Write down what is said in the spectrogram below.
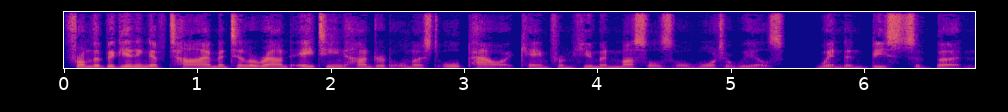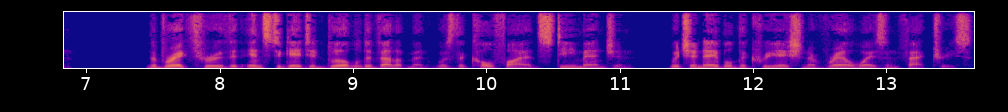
From the beginning of time until around 1800, almost all power came from human muscles or water wheels, wind, and beasts of burden. The breakthrough that instigated global development was the coal fired steam engine, which enabled the creation of railways and factories.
